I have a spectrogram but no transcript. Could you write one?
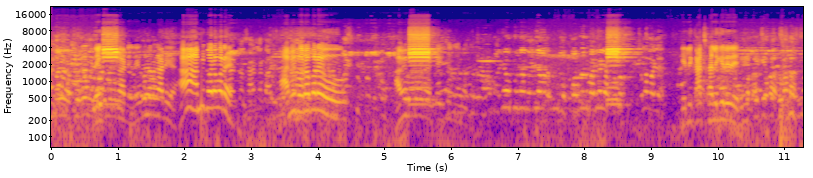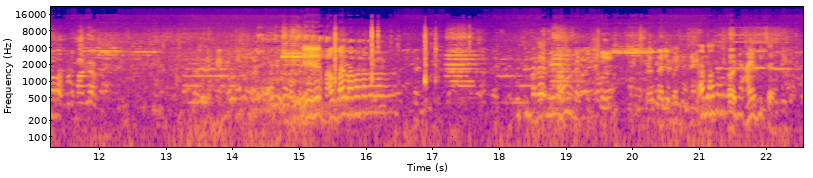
रेग्युलर गाडी रेग्युलर गाडी आहे हा आम्ही बरोबर आहे आम्ही बरोबर आहे हो आम्ही बरोबर आहे टेन्शन गेली काच खाली गेली रे ए भाऊ. हा, आहे तीच आहे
